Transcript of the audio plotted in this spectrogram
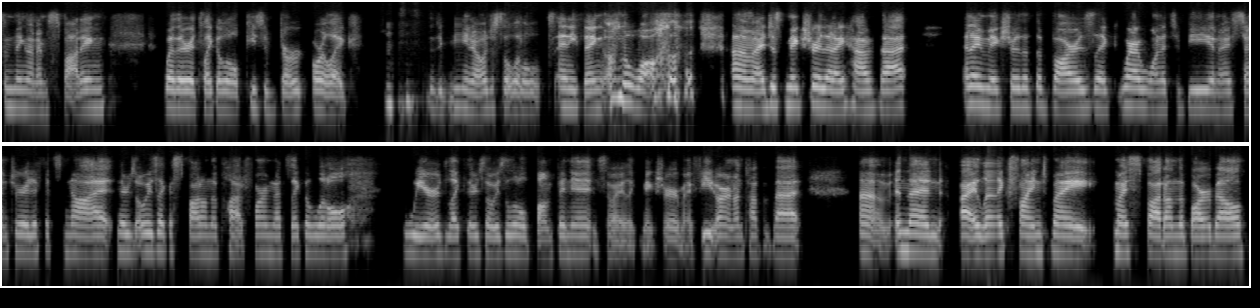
something that I'm spotting, whether it's like a little piece of dirt or like you know just a little anything on the wall. um, I just make sure that I have that, and I make sure that the bar is like where I want it to be, and I center it if it's not. There's always like a spot on the platform that's like a little weird, like there's always a little bump in it, so I like make sure my feet aren't on top of that um, and then I like find my my spot on the barbell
